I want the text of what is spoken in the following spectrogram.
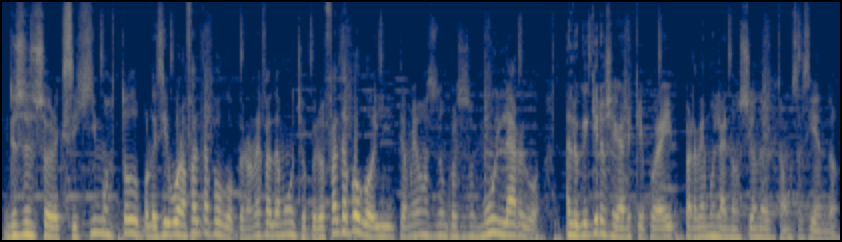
Entonces sobreexigimos todo por decir, bueno, falta poco, pero no falta mucho, pero falta poco y terminamos haciendo un proceso muy largo. A lo que quiero llegar es que por ahí perdemos la noción de lo que estamos haciendo.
